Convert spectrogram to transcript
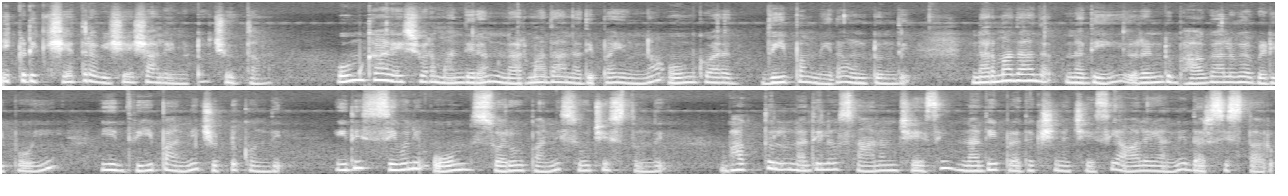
ఇక్కడి క్షేత్ర విశేషాలు ఏమిటో చూద్దాం. ఓంకారేశ్వర మందిరం నర్మదా నదిపై ఉన్న ఓంకార ద్వీపం మీద ఉంటుంది. నర్మదా నది రెండు భాగాలుగా విడిపోయి ఈ ద్వీపాన్ని చుట్టుకుంది. ఇది శివుని ఓం స్వరూపాన్ని సూచిస్తుంది. భక్తులు నదిలో స్నానం చేసి నది ప్రదక్షిణ చేసి ఆలయాన్ని దర్శిస్తారు.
